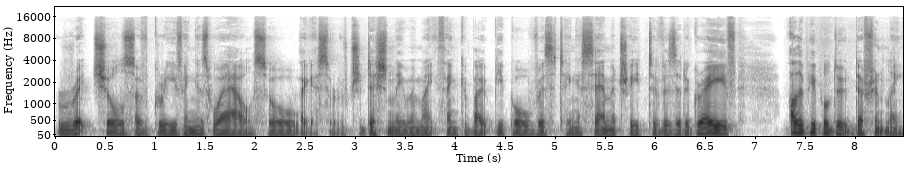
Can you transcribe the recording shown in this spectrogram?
rituals of grieving as well. So, I guess, sort of traditionally, we might think about people visiting a cemetery to visit a grave. Other people do it differently.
